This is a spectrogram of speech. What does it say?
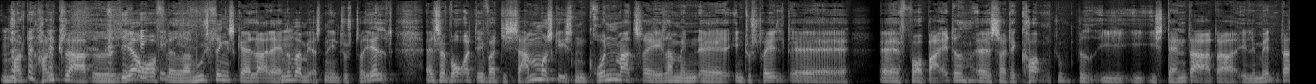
hånd, håndklappede leroverflader og muslingeskaller, og det andet var mere sådan industrielt. Altså hvor det var de samme måske sådan grundmaterialer, men øh, industrielt øh, øh, forarbejdet, øh, så det kom du ved, i, i, i standarder og elementer.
